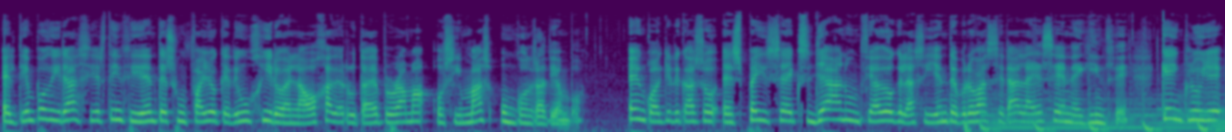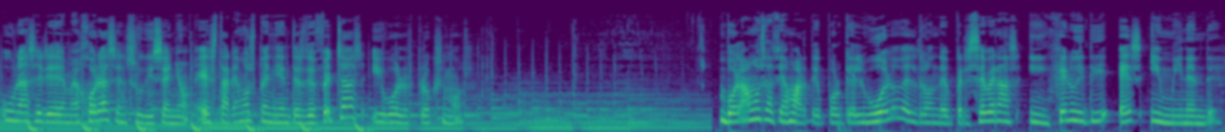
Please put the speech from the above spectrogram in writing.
El tiempo dirá si este incidente es un fallo que dé un giro en la hoja de ruta del programa o sin más un contratiempo. En cualquier caso, SpaceX ya ha anunciado que la siguiente prueba será la SN15, que incluye una serie de mejoras en su diseño. Estaremos pendientes de fechas y vuelos próximos. Volamos hacia Marte porque el vuelo del dron de Perseverance Ingenuity es inminente.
